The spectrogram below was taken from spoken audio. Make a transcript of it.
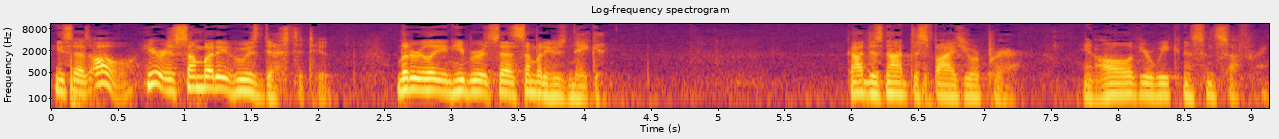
He says, Oh, here is somebody who is destitute. Literally in Hebrew it says somebody who's naked. God does not despise your prayer in all of your weakness and suffering.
